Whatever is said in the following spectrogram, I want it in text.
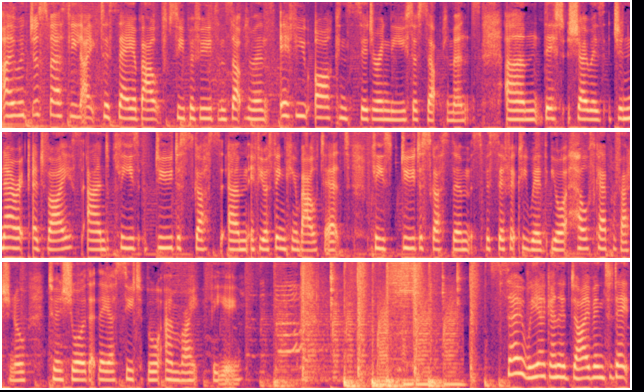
I would just firstly like to say about superfoods and supplements if you are considering the use of supplements, um, this show is generic advice, and please do discuss, um, if you're thinking about it, please do discuss them specifically with your healthcare professional to ensure that they are suitable and right for you. So, we are going to dive into, today,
